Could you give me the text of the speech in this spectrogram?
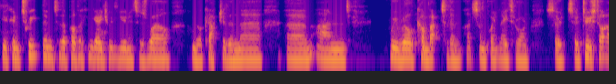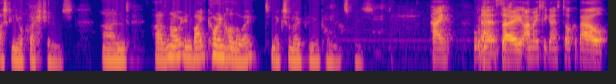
You can tweet them to the public engagement unit as well, and we'll capture them there. Um, and we will come back to them at some point later on. So, so do start asking your questions. And I'll now invite Corin Holloway to make some opening comments, please. Hi. Uh, so I'm mostly going to talk about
